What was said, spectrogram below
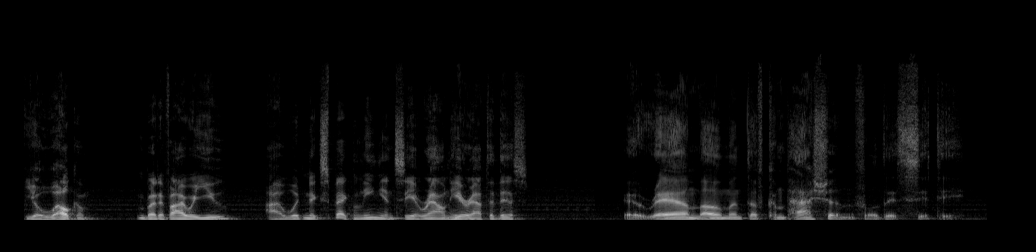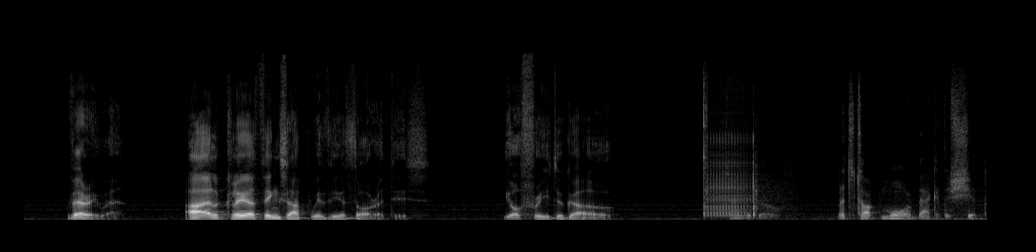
You're welcome. But if I were you, I wouldn't expect leniency around here after this. A rare moment of compassion for this city. Very well. I'll clear things up with the authorities. You're free to go. Time to go. Let's talk more back at the ship.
